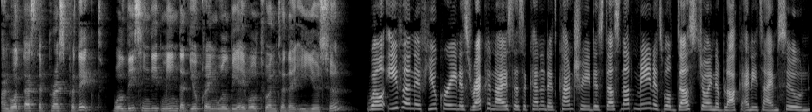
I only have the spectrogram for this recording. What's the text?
And what does the press predict? Will this indeed mean that Ukraine will be able to enter the EU soon? Well, even if Ukraine is recognized as a candidate country, this does not mean it will thus join the bloc anytime soon.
